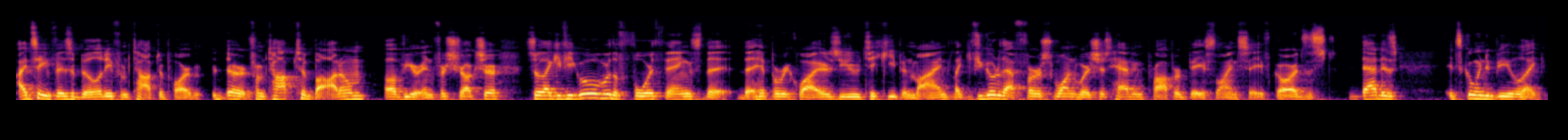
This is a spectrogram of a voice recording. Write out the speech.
I'd say visibility from top to part or from top to bottom of your infrastructure. So like if you go over the four things that that HIPAA requires you to keep in mind, like if you go to that first one where it's just having proper baseline safeguards, that is it's going to be like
